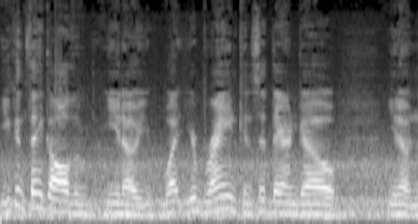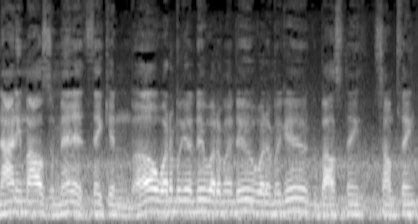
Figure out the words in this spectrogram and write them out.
you can think all the you know what your brain can sit there and go you know, 90 miles a minute thinking, oh, what am I going to do? What am I going to do? What am I going to do about something?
